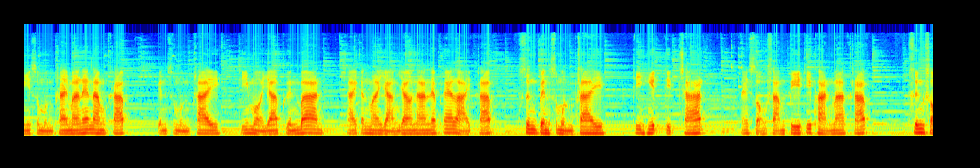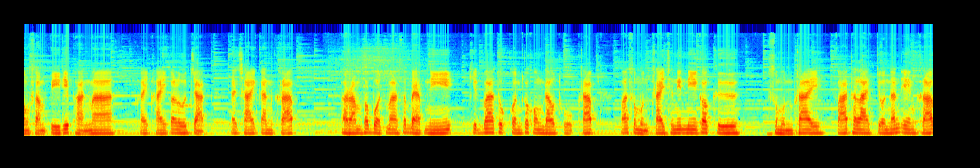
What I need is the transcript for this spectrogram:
มีสมุนไพรมาแนะนำครับ เป็นสมุนไพรที่หมอยาพื้นบ้าน ใช้กันมาอย่างยาวนานและแพร่หลายครับ ซึ่งเป็นสมุนไพรที่ฮิตติดชาร์ตใน 2-3 ปีที่ผ่านมาครับ ซึ่ง 2-3 ปีที่ผ่านมา ใครๆก็รู้จักและใช้กันครับรัมพบทมาซะแบบนี้ คิดว่าทุกคนก็คงเดาถูกครับ ว่าสมุนไพรชนิดนี้ก็คือ สมุนไพรฟ้าทลายโจรนั่นเองครับ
